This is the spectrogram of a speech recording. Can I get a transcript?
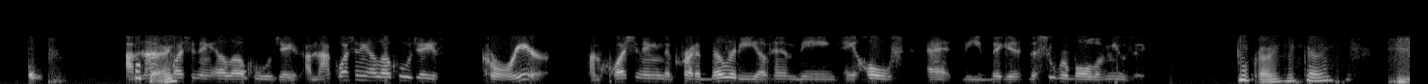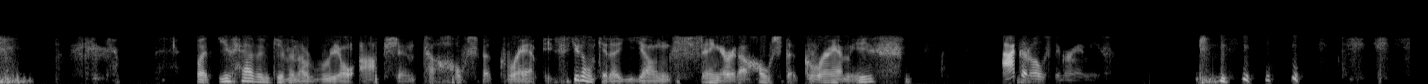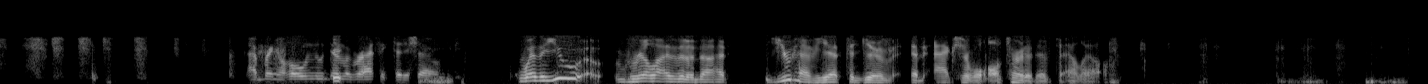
I'm Okay. not questioning LL Cool J's. I'm not questioning LL Cool J's career. I'm questioning the credibility of him being a host at the biggest, the Super Bowl of music. Okay, okay. But you haven't given a real option to host the Grammys. You don't get a young singer to host the Grammys. I could host the Grammys. I bring a whole new demographic to the show. Whether you realize it or not, you have yet to give an actual alternative to LL.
